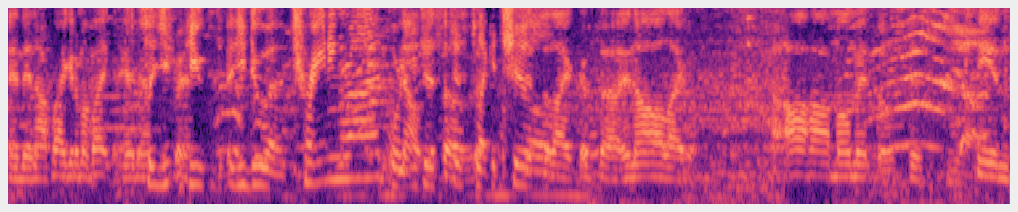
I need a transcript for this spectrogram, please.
and then I'll probably get on my bike and head down so you street. you you do a training ride, or No, you just it's, just like a chill? Just a, like it's uh, in all like an aha moment of just seeing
